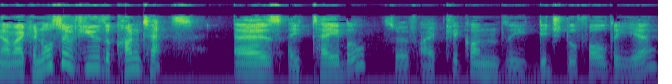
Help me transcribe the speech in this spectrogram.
Now I can also view the contacts as a table. So if I click on the digital folder here,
